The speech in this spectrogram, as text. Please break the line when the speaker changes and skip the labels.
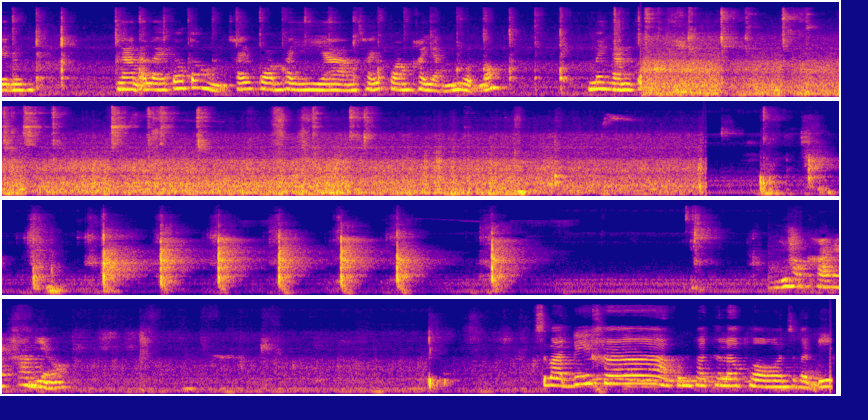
เป็นงานอะไรก็ต้องใช้ความพยายาม ใช้ความขยันหมดเนาะไม่งั้นก็นี่ทำคายในข้าวเหนียว วัสดีค่ะ คุณพัทรพร สวัสดี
